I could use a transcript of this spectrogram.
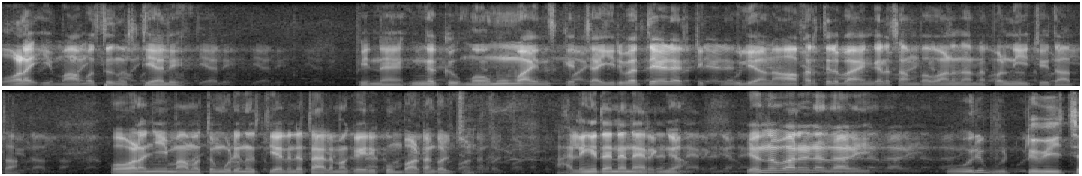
ഓളെ ഇമാമത്ത് നിർത്തിയാൽ പിന്നെ നിങ്ങൾക്ക് മോമുമായി നിസ്കരിച്ച ഇരുപത്തേഴ് ഇരട്ടി കൂലിയാണ്. ആഹാരത്തിൽ ഭയങ്കര സംഭവമാണെന്ന് പറഞ്ഞപ്പോൾ നീച്ചു താത്ത ഓളഞ്ഞ് ഇമാമത്തും കൂടി നിർത്തിയാൽ എന്റെ തലമ കയറി കുമ്പാട്ടം കളിച്ചു. അല്ലെങ്കിൽ തന്നെ നിരങ്ങുക. എന്ന് പറയുന്നത് എന്താണ്? ഒരു വിട്ടുവീഴ്ച.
